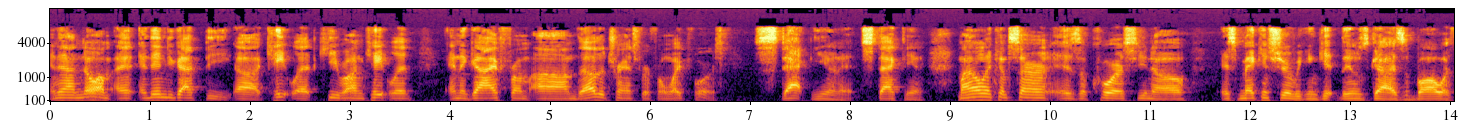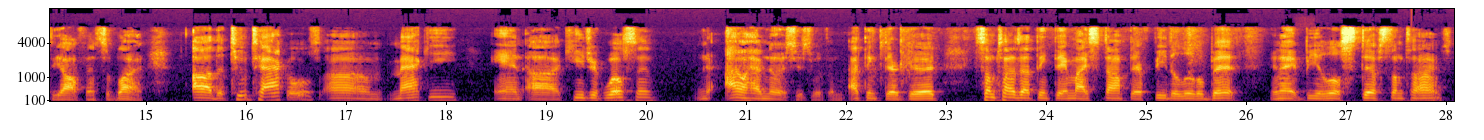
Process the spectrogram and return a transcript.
And then I know I'm. And, then you got the uh, Kieron Catelet, and the guy from um, the other transfer from Wake Forest. Stacked unit, stacked unit. My only concern is, of course, you know, is making sure we can get those guys the ball with the offensive line. Uh, the two tackles, um, Mackey and uh, Kedrick Wilson, I don't have no issues with them. I think they're good. Sometimes I think they might stomp their feet a little bit and they be a little stiff sometimes.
